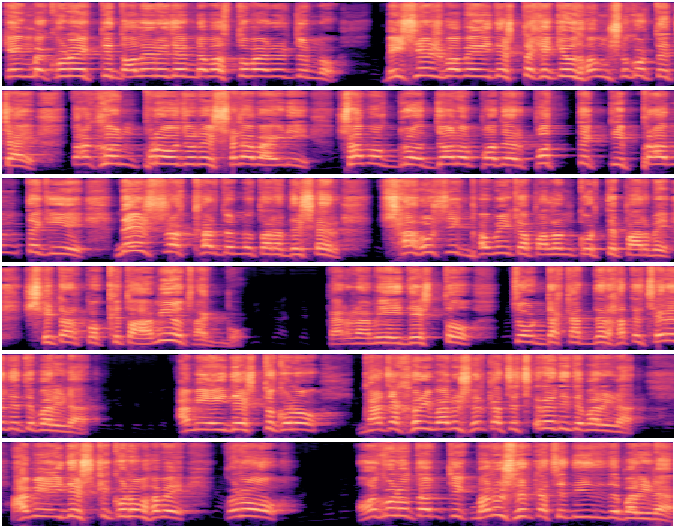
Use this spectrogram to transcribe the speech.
কিংবা কোনো একটি দলের এজেন্ডা বাস্তবায়নের জন্য বিশেষভাবে এই দেশটাকে কেউ ধ্বংস করতে চায়, তখন প্রয়োজনে সেনাবাহিনী সমগ্র জনপদের প্রত্যেকটি প্রান্তে গিয়ে দেশ রক্ষার জন্য তারা দেশের সাহসিক ভূমিকা পালন করতে পারবে, সেটার পক্ষে তো আমিও থাকব। কারণ আমি এই দেশ তো চোর ডাকাতদের হাতে ছেড়ে দিতে পারি না। আমি এই দেশ তো কোনো গাঁজাখড়ি মানুষের কাছে ছেড়ে দিতে পারি না। আমি এই দেশকে কোনোভাবে কোনো অগণতান্ত্রিক মানুষের কাছে দিয়ে দিতে পারি না।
